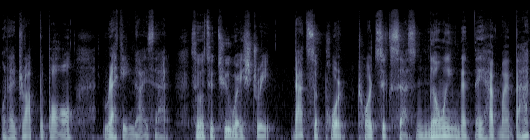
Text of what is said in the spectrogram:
when I drop the ball recognize that. So it's a two way street that support towards success, knowing that they have my back,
